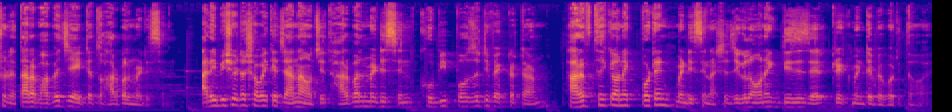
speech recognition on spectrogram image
শুনে, তারা ভাবে যে এটা তো হার্বাল মেডিসিন আর এই বিষয়টা সবাইকে জানা উচিত হার্বাল মেডিসিন খুবই পজিটিভ একটা টার্ম হার্ব থেকে অনেক পটেন্ট মেডিসিন আসে, যেগুলো অনেক ডিজিজের ট্রিটমেন্টে ব্যবহৃত হয়।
